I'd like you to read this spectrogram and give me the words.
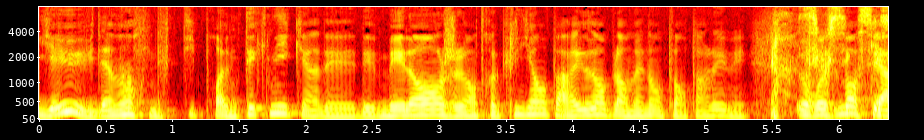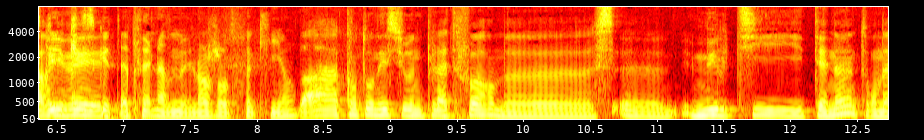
il y a eu évidemment des petits problèmes techniques, hein, des, des, mélanges entre clients par exemple. Alors maintenant on peut en parler, mais heureusement c'est arrivé. Qu'est-ce que tu appelles un mélange entre clients? Bah, Quand on est sur une plateforme euh, euh, multi-tenant, on a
